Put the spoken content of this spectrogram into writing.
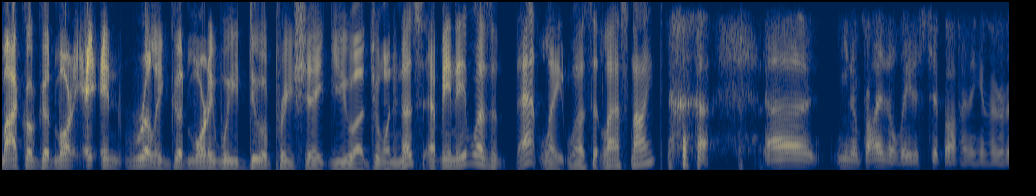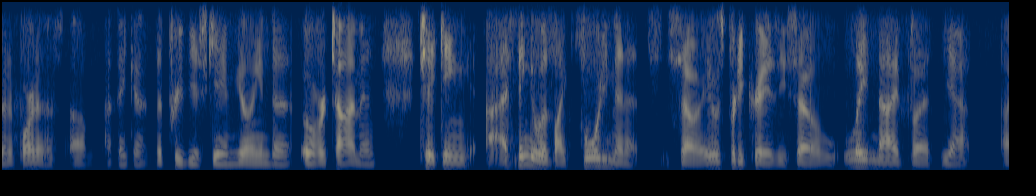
Michael, good morning. And really, good morning. We do appreciate you uh, joining us. I mean, it wasn't that late, was it, last night? uh, you know, probably the latest tip off I think I've ever been a part of. Um, I think uh, the previous game going into overtime and taking, I think it was like 40 minutes. So it was pretty crazy. So late night, but yeah, uh,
